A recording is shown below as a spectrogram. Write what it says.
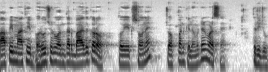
વાપીમાંથી ભરૂચનું અંતર બાદ કરો તો એકસો ને ચોપન કિલોમીટર મળશે. ત્રીજું,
